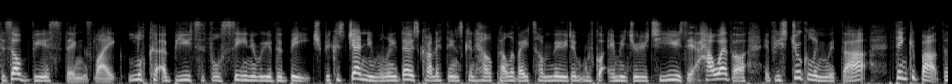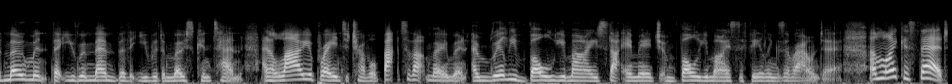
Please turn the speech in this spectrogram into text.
there's obvious things like look at a beautiful scenery of a beach because genuinely those kind of things can help elevate our mood and we've got imagery to use it. However, if you're struggling with that, think about the moment that you remember that you were the most content and allow your brain to travel back to that moment and really volumize that image and volumize the feelings around it. And like I said,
